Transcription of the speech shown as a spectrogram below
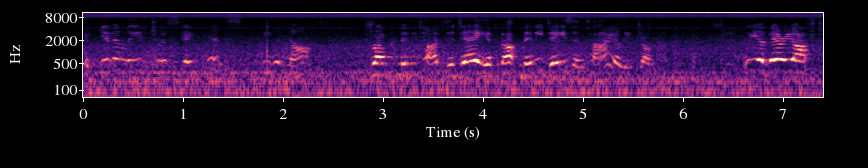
If given leave to escape hence, he would not. Drunk many times a day, if not many days entirely drunk. We have very oft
